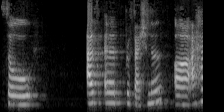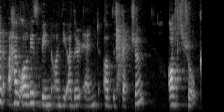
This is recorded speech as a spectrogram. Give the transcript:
So, as a professional, uh, I had I have always been on the other end of the spectrum of stroke.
